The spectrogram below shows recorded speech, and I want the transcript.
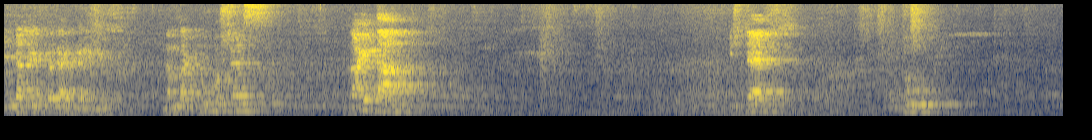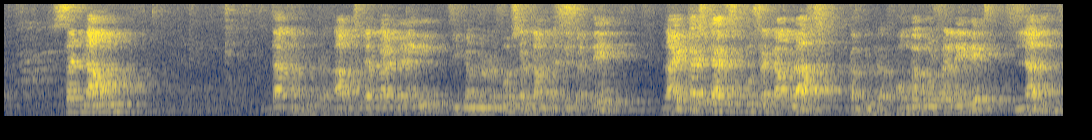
इंटरनेट पर राइट करेंगे. Number two questions write the steps to shut down computer आप स्टेप राइट करेंगे कि कंप्यूटर को शट डाउन कैसे करते write the steps to shut down the computer homework note कर लेंगे लर्न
